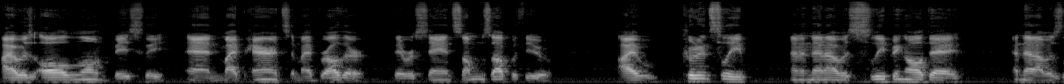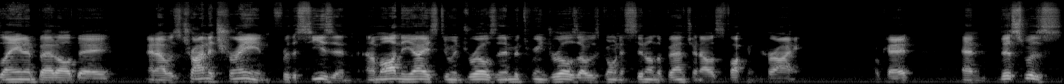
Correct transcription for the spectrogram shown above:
I was all alone basically and my parents and my brother they were saying something's up with you i couldn't sleep and then i was sleeping all day and then i was laying in bed all day and I was trying to train for the season, and I'm on the ice doing drills, and in between drills, I was going to sit on the bench and I was fucking crying. Okay, and this was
